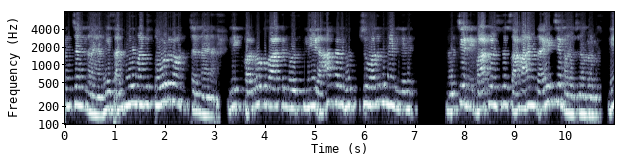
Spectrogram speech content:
ఉంచండి నాయన. నీ సన్నిధి మాకు తోడుగా ఉంచండి నాయన. నీ పర్వకు వాకి నీ రాకని వచ్చు వరకు నేను మంచిగా నీ బాటలో వస్తే సహాయం దయచేయమని వచ్చినాం ప్రభు. నీ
